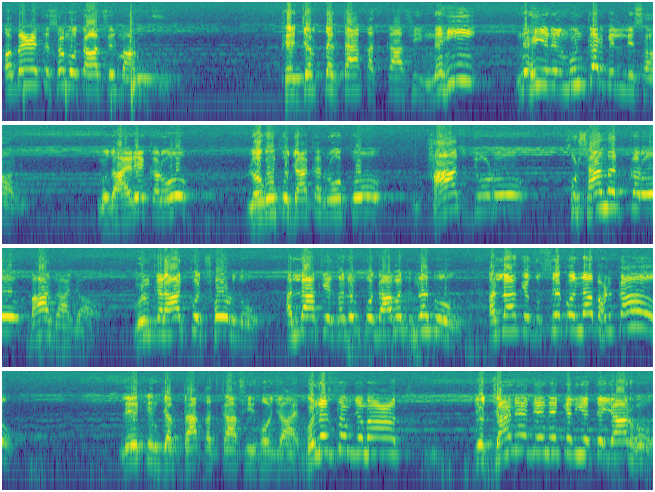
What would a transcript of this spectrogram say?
اور بیت سموتاد فی معروف پھر جب تک طاقت کافی نہیں نہیں المنکر باللسان۔ مظاہرے کرو، لوگوں کو جا کر روکو، ہاتھ جوڑو، خوشامد کرو، باز آ جاؤ۔ منکرات کو چھوڑ دو۔ اللہ کے غضب کو دعوت نہ دو، اللہ کے غصے کو نہ بھڑکاؤ۔ لیکن جب طاقت کافی ہو جائے، منظم جماعت جو جانے دینے کے لیے تیار ہو،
